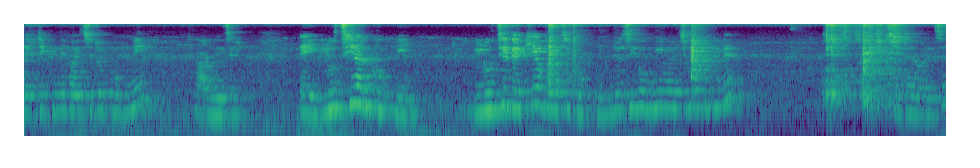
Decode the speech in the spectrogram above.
যে টিফিনে হয়েছিল ঘুগনি আর ওই যে এই লুচি আর ঘুগনি। লুচি দেখিয়ে বলছি ঘুগনি। লুচি ঘুগনি হয়েছিল টিফিনে? এটা রয়েছে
